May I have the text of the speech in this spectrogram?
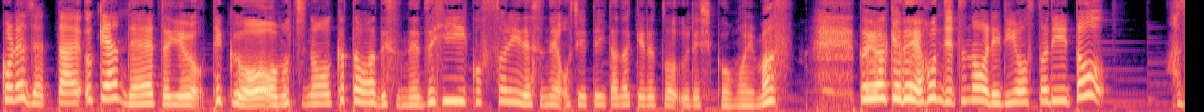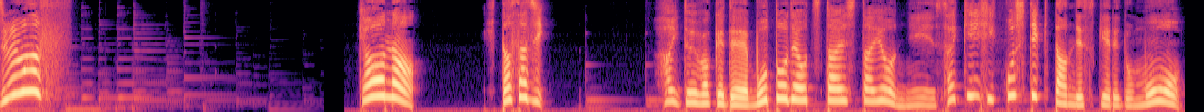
これ絶対受けんでというテクをお持ちの方はですね、ぜひこっそりですね、教えていただけると嬉しく思います。というわけで、本日のレディオストリート、始めます今日の、一さじ。はい、というわけで、冒頭でお伝えしたように、最近引っ越してきたんですけれども、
